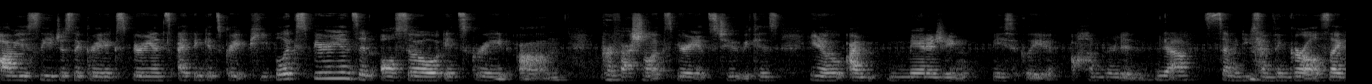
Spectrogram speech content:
obviously just a great experience. I think it's great people experience and also it's great um, professional experience too because you know I'm managing basically a hundred and Yeah. 70 something girls like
